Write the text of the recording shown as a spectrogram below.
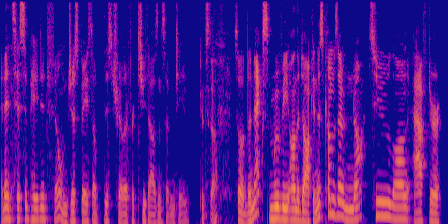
an anticipated film just based off this trailer for 2017. good stuff. So the next movie on the dock, and this comes out not too long after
